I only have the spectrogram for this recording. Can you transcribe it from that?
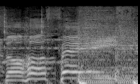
Saw her face.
